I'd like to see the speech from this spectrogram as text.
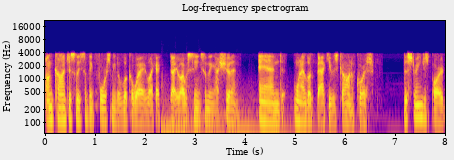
unconsciously something forced me to look away, like I, I was seeing something I shouldn't. And when I looked back, he was gone, of course. The strangest part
